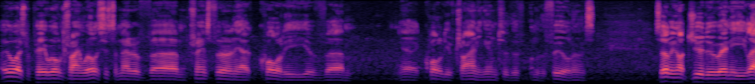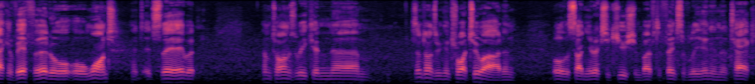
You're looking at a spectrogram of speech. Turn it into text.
they always prepare well and train well. It's just a matter of um, transferring our quality of um, uh, quality of training into the onto the field, and it's certainly not due to any lack of effort or, or want. It, it's there, but sometimes we can um, sometimes we can try too hard, and all of a sudden your execution, both defensively and in attack,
